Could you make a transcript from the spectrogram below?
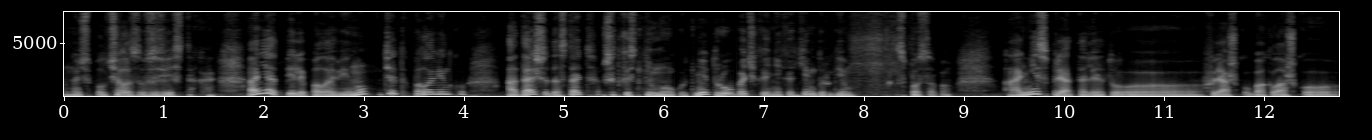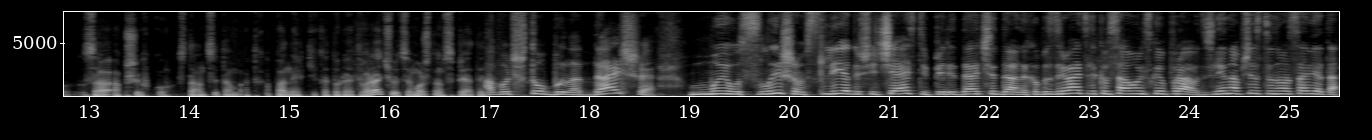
значит, получалась взвесь такая. Они отпили половину, где-то половинку, а дальше достать жидкость не могут. Ни трубочкой, ни каким другим способом. Они спрятали эту э, фляжку, баклажку за обшивку станции, там от панельки, которые отворачиваются, можно там спрятать. А вот что было дальше, мы услышим в следующей части передачи данных. Обозреватель «Комсомольской правды», член общественного совета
